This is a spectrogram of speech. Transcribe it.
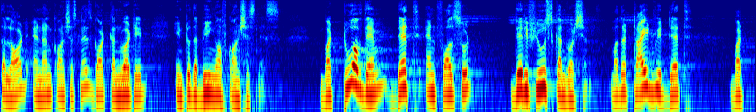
the Lord, and unconsciousness got converted into the being of consciousness. But two of them, death and falsehood, they refused conversion. Mother tried with death, but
